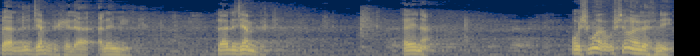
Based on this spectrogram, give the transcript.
لا اللي جنبك لا على يمينك لا اللي جنبك أي نعم. وش وش الاثنين؟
